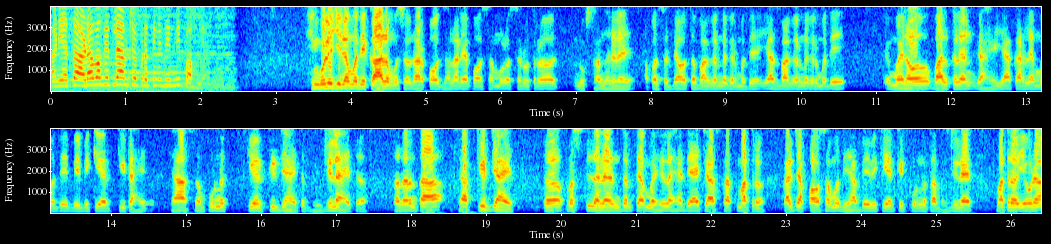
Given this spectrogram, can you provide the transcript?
आणि याचा आढावा घेतला आमच्या प्रतिनिधींनी. पाहूया. हिंगोली जिल्ह्यामध्ये काल मुसळधार पाऊस झाला या पावसामुळे सर्वत्र नुकसान झालेलं आहे. आपण सध्या होतं बागरनगरमध्ये. याच बागरनगरमध्ये महिला व बालकल्याण जे आहे या कार्यालयामध्ये बेबी केअर किट आहेत. ह्या संपूर्ण केअर किट जे आहेत भिजलेल्या आहेत. साधारणतः ह्या किट ज्या आहेत तर प्रसूती झाल्यानंतर त्या महिलेला ह्या द्यायच्या असतात. मात्र कालच्या पावसामध्ये ह्या बेबी केअर किट पूर्णतः भिजलेल्या आहेत. मात्र एवढ्या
